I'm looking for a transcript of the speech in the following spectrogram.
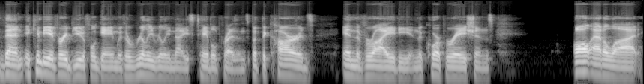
it can be a very beautiful game with a really really nice table presence. But the cards and the variety and the corporations all add a lot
